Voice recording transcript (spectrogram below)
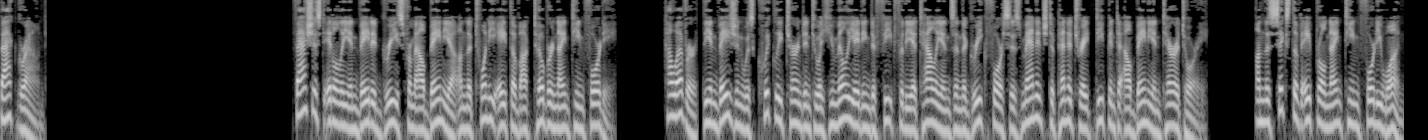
Background Fascist Italy invaded Greece from Albania on 28 October 1940. However, the invasion was quickly turned into a humiliating defeat for the Italians and the Greek forces managed to penetrate deep into Albanian territory. On 6 April 1941,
